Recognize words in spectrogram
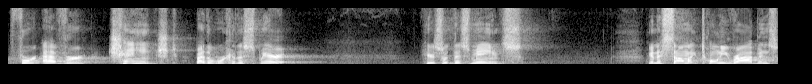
forever changed by the work of the Spirit. Here's what this means. I'm going to sound like Tony Robbins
